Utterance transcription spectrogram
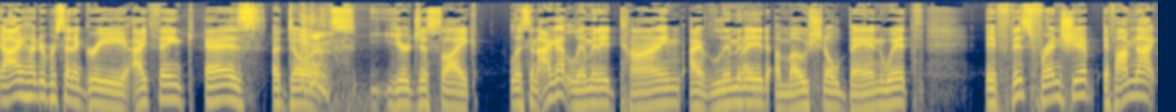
I 100% agree. I think as adults, you're just like, listen, I got limited time. I have limited emotional bandwidth. If this friendship, if I'm not,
